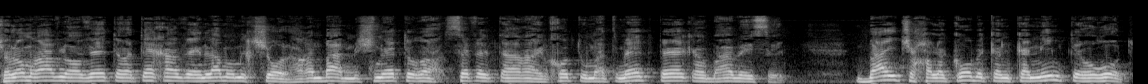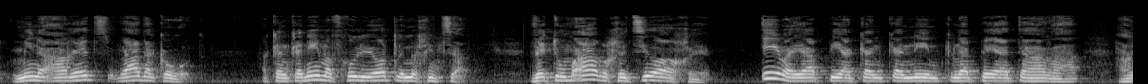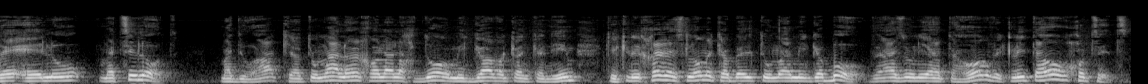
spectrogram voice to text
שלום רב לא אוהב את תורתך ואין למו מכשול. הרמב"ם, משנה תורה, ספר טהרה, הלכות טומאת מת, פרק 4 ועשרים. בית שחלקו בקנקנים טהורות מן הארץ ועד הקורות. הקנקנים הפכו להיות למחיצה, וטומאה בחציו האחר. אם היה פי הקנקנים כלפי הטהרה, הרי אלו מצילות. מדוע? כי הטומאה לא יכולה לחדור מגב הקנקנים, כי כלי חרס לא מקבל טומאה מגבו, ואז הוא נהיה טהור, וכלי טהור חוצץ.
